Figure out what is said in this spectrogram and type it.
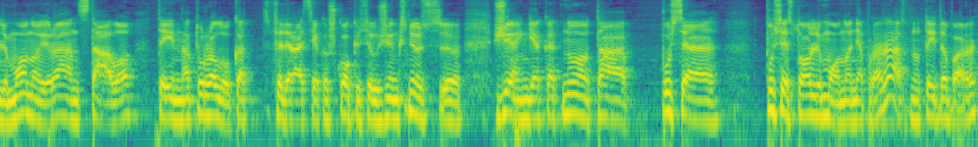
limono yra ant stalo, tai natūralu, kad federacija kažkokius jau žingsnius e, žengia, kad nu, tą pusę, pusės to limono nepraras. Nu, tai dabar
